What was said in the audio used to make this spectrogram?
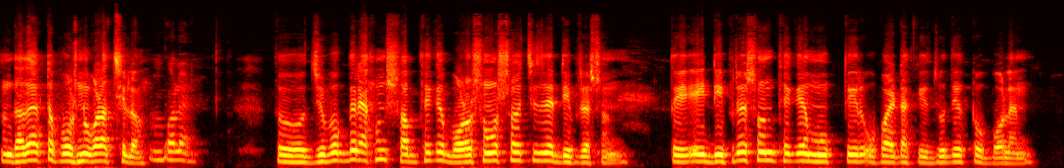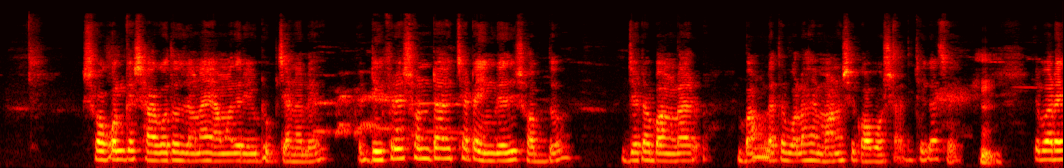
দাদা একটা প্রশ্ন করার ছিল। বলেন। তো যুবকদের এখন সব থেকে বড় সমস্যা হচ্ছে যে ডিপ্রেশন তো এই ডিপ্রেশন থেকে মুক্তির উপায়টা কি? যদি একটু বলেন। সকলকে স্বাগত জানাই আমাদের ইউটিউব চ্যানেলে। ডিপ্রেশনটা হচ্ছে একটা ইংরেজি শব্দ যেটা বাংলার বাংলাতে বলা হয় মানসিক অবসাদ ঠিক আছে? এবারে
